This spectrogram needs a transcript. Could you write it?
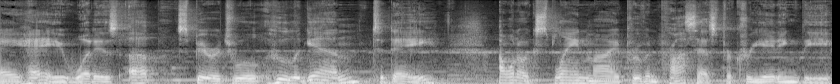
Hey, hey, what is up, spiritual hooligan? Today, I want to explain my proven process for creating the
